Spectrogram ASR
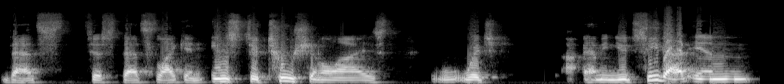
That's just, that's like an institutionalized, which, I mean, you'd see that in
